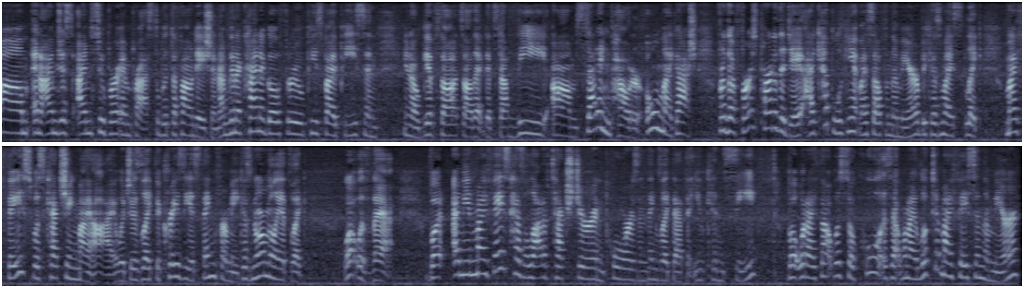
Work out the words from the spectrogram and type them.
Um, and I'm just, I'm super impressed with the foundation. I'm gonna kind of go through piece by piece and, you know, give thoughts, all that good stuff. The um, setting powder, oh my gosh. For the first part of the day, I kept looking at myself in the mirror because my, like, my face was catching my eye, which is like the craziest thing for me. Because normally it's like, what was that? But I mean, my face has a lot of texture and pores and things like that that you can see. But what I thought was so cool is that when I looked at my face in the mirror,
